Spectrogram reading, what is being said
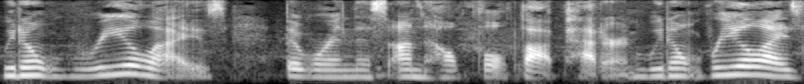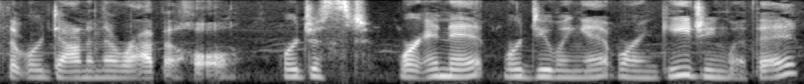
We don't realize that we're in this unhelpful thought pattern. We don't realize that we're down in the rabbit hole. We're just, we're in it, we're doing it, we're engaging with it.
